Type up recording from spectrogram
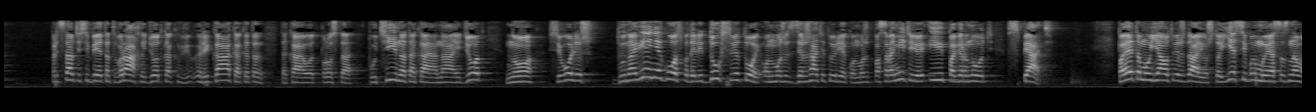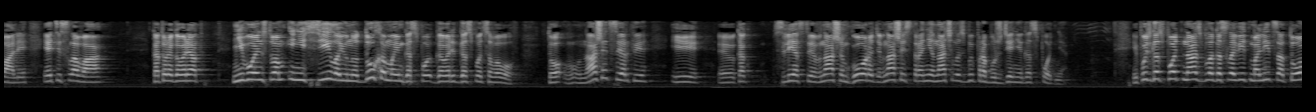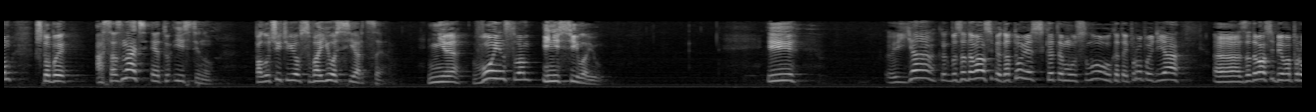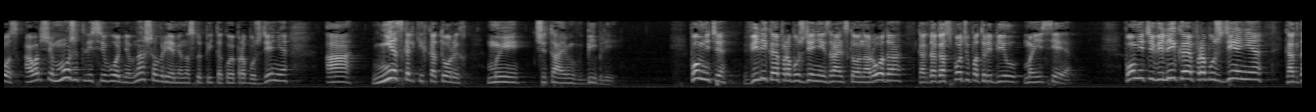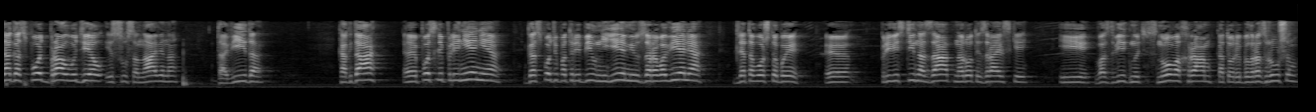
Представьте себе, этот враг идет как река, как это такая вот просто путина такая, она идет, но всего лишь дуновение Господа или Дух Святой, Он может сдержать эту реку, Он может посрамить ее и повернуть вспять. Поэтому я утверждаю, что если бы мы осознавали эти слова, которые говорят, не воинством и не силою, но духом моим, Господь, говорит Господь Саваоф, то в нашей церкви и Э, как следствие в нашем городе, в нашей стране началось бы пробуждение Господня. И пусть Господь нас благословит молиться о том, чтобы осознать эту истину, получить ее в свое сердце, не воинством и не силою. И я как бы задавал себе, готовясь к этому слову, к этой проповеди, я Э, задавал себе вопрос, а вообще может ли сегодня в наше время наступить такое пробуждение, о нескольких которых мы читаем в Библии? Помните великое пробуждение израильского народа, когда Господь употребил Моисея? Помните великое пробуждение, когда Господь брал в удел Иисуса Навина, Давида, когда э, после пленения Господь употребил Неемию, Зарававеля для того, чтобы э, привести назад народ израильский и воздвигнуть снова храм, который был разрушен.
